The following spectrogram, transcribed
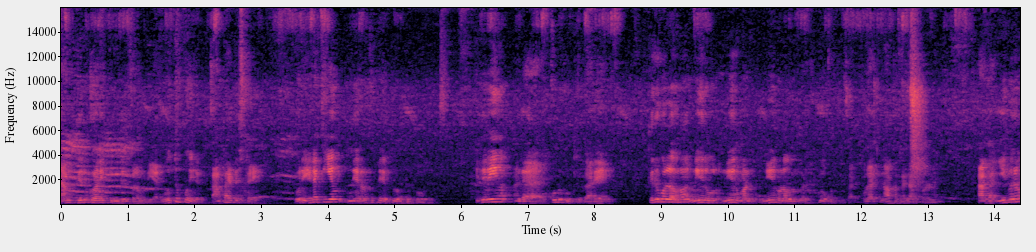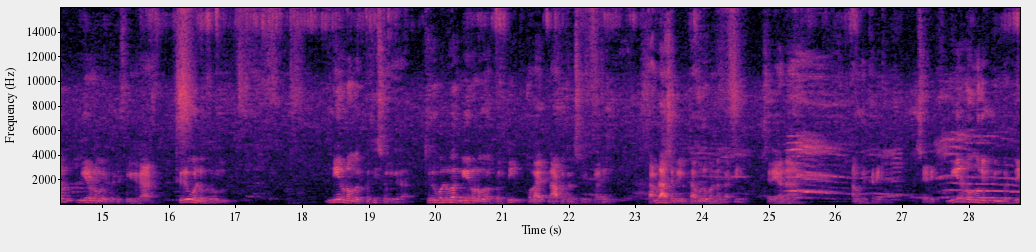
நாம் திருக்குறளை புரிந்திருக்க முடியாது. ஒத்து போயிடும். கம்பேரிட்டிவ் ஸ்டடி ஒரு இலக்கியம் இந்த இலக்கத்தை எப்படி ஒத்து போகுது? இதுலேயும் அந்த கூடு கொடுத்துருக்காரு. திருவள்ளுவரும் நீர் நீர் மண் நீர் உணவு கொடுத்துருக்காரு. தொள்ளாயிரத்தி நாற்பத்தி ரெண்டாவது குரல் ஆக இவரும் நீருணவை பற்றி சொல்கிறார். திருவள்ளுவரும் நீருணவை பற்றி சொல்கிறார். திருவள்ளுவர் நீருணவை பற்றி தொள்ளாயிரத்தி நாற்பத்தி ரெண்டு சொல்லியிருக்காரு. தமிழாசிரியர்கள் தவறு பண்ண காட்டி சரியான நமக்கு கிடைக்கும். சரி நீர் முறை பின்பற்றி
